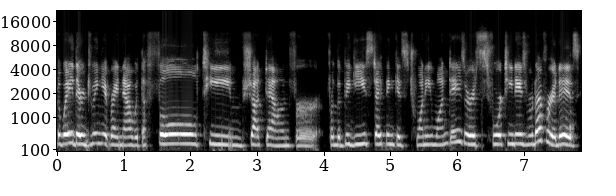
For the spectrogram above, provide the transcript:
the way they're doing it right now with the full team shutdown for for the Big East, I think is 21 days or it's 14 days whatever it is,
